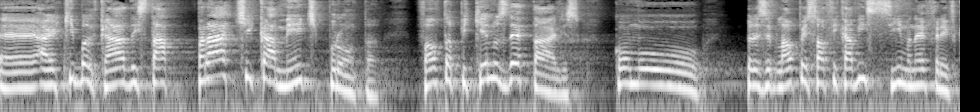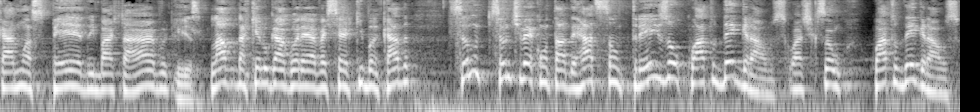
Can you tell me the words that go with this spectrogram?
É, a arquibancada está praticamente pronta. Falta pequenos detalhes, como por exemplo, lá o pessoal ficava em cima, né, Frei? Ficava umas pedras embaixo da árvore. Isso. Lá naquele lugar agora é, vai ser arquibancada. Se eu, não, se eu não tiver contado errado, são três ou quatro degraus. Eu acho que são quatro degraus.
